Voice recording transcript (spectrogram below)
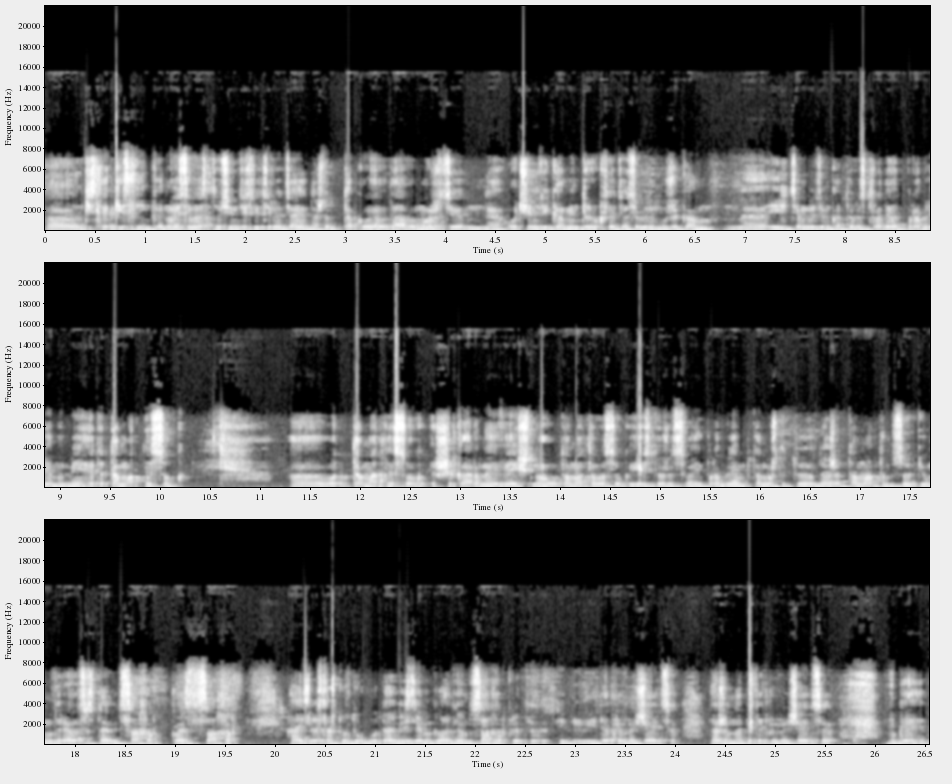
а, кисленькое. Но если вас очень действительно тянет на что-то такое, да, вы можете, очень рекомендую, кстати, особенно мужикам э, или тем людям, которые страдают проблемами, это томатный сок. А, вот томатный сок – шикарная вещь, но у томатного сока есть тоже свои проблемы, потому что даже в томатном соке умудряются ставить сахар, класть сахар. А известно, что куда везде мы кладем сахар, еда превращается, даже напиток превращается в Г.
